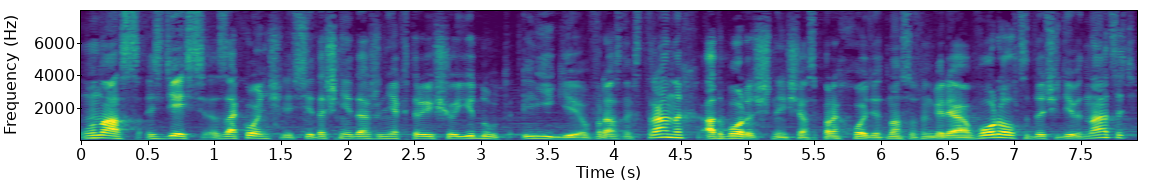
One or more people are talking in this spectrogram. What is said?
у нас здесь закончились, и точнее даже некоторые еще идут лиги в разных странах. Отборочные сейчас проходят на, собственно говоря, Worlds 2019.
